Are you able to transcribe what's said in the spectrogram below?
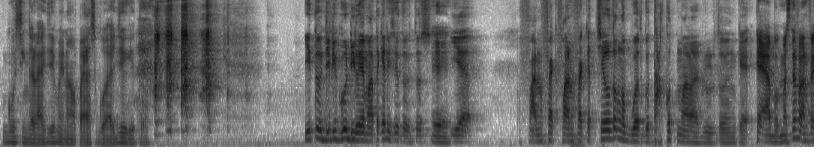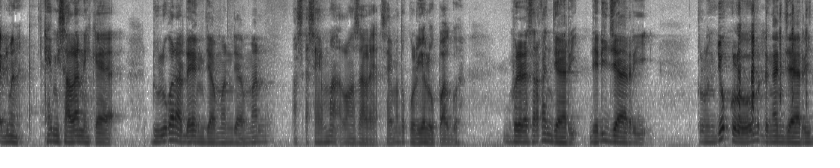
gue single aja main sama PS gue aja gitu itu jadi gue dilematiknya di situ terus Iya. ya fun fact fun fact kecil tuh ngebuat gue takut malah dulu tuh yang kayak Kayak apa? Maksudnya fun fact gimana? kayak misalnya nih kayak dulu kan ada yang zaman zaman pas SMA kalau nggak salah ya SMA tuh kuliah lupa gue berdasarkan jari jadi jari telunjuk lu dengan jari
